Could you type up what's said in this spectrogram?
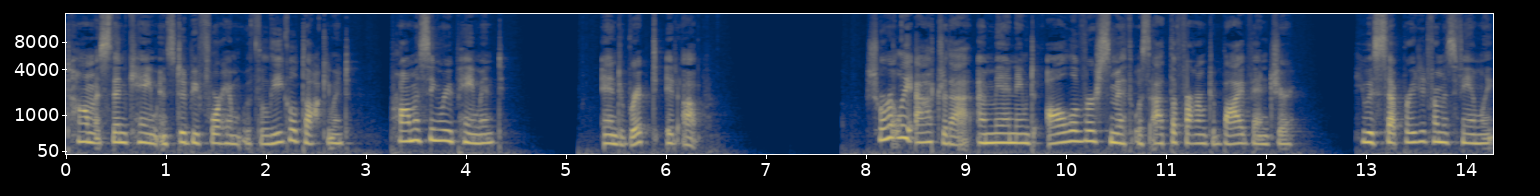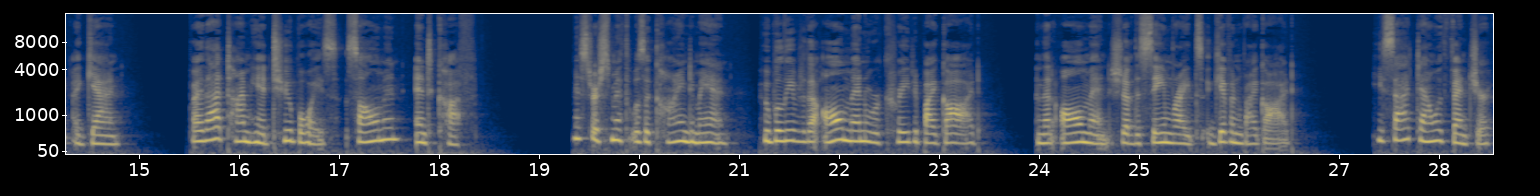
Thomas then came and stood before him with the legal document promising repayment and ripped it up. Shortly after that, a man named Oliver Smith was at the farm to buy Venture. He was separated from his family again. By that time, he had two boys, Solomon and Cuff. Mr. Smith was a kind man who believed that all men were created by God and that all men should have the same rights given by God. He sat down with Venture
